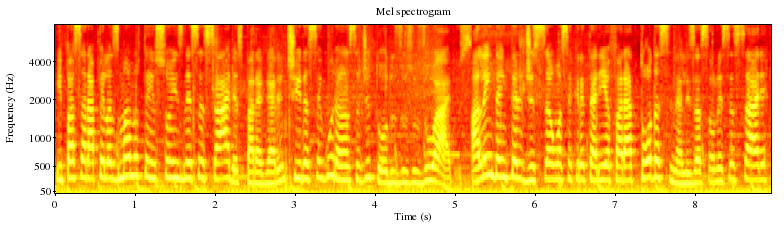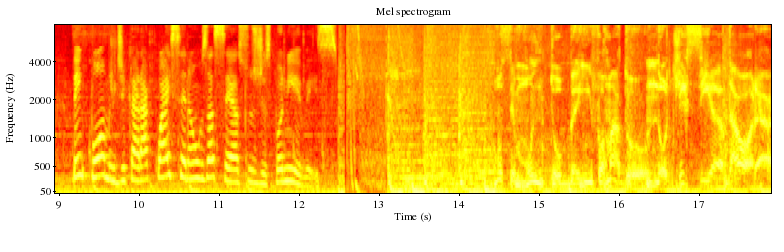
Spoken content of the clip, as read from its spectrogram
e passará pelas manutenções necessárias para garantir a segurança de todos os usuários. Além da interdição, a secretaria fará toda a sinalização necessária, bem como indicará quais serão os acessos disponíveis. Você muito bem informado. Notícia da hora.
